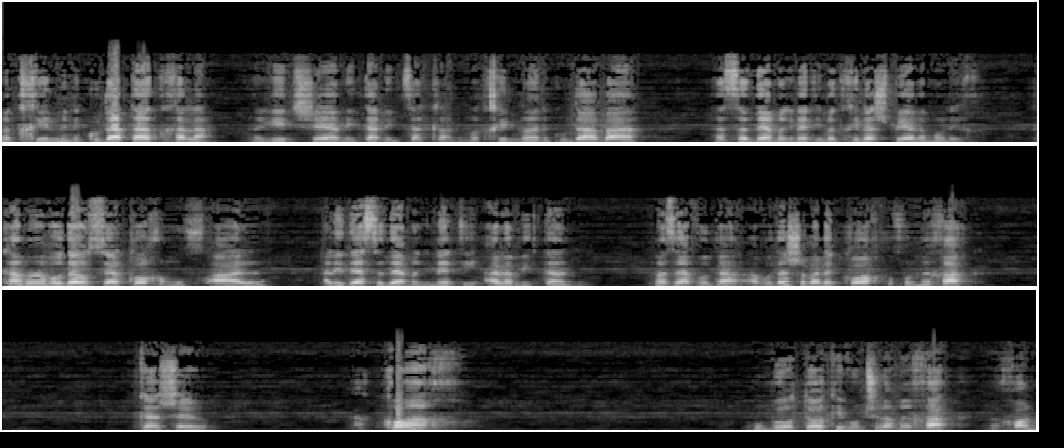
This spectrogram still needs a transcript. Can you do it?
מתחיל מנקודת ההתחלה, נגיד שהמטען נמצא כאן, הוא מתחיל מהנקודה בה השדה המגנטי מתחיל להשפיע על המוליך. כמה עבודה עושה הכוח המופעל על ידי השדה המגנטי על המטען? מה זה עבודה? עבודה שווה לכוח כפול מרחק. כאשר הכוח הוא באותו הכיוון של המרחק, נכון?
